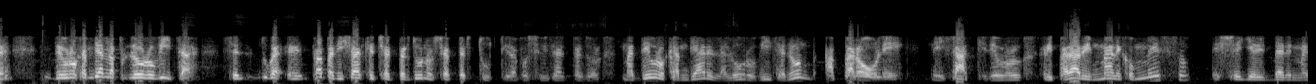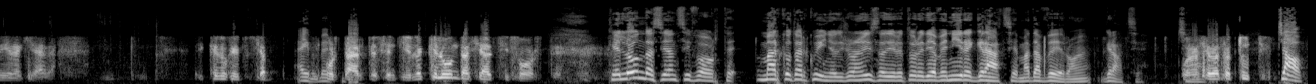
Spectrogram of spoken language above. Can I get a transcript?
Devono cambiare la loro vita. Se, eh, Papa dice anche che c'è il perdono, c'è per tutti la possibilità del perdono, ma devono cambiare la loro vita, non a parole, nei fatti, devono riparare il male commesso e scegliere il bene in maniera chiara. Credo che sia Eh, importante sentirlo e che l'onda si alzi forte. Che l'onda si anzi forte. Marco Tarquinio, di giornalista direttore di Avvenire, grazie, ma davvero, eh? Grazie. Ciao. Buona serata a tutti. Ciao.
